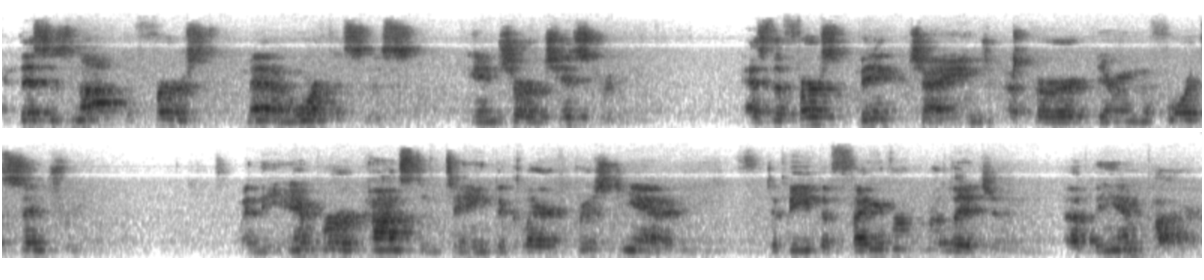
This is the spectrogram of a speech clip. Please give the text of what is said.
And this is not the first metamorphosis in church history, as the first big change occurred during the fourth century when the Emperor Constantine declared Christianity to be the favored religion of the empire.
